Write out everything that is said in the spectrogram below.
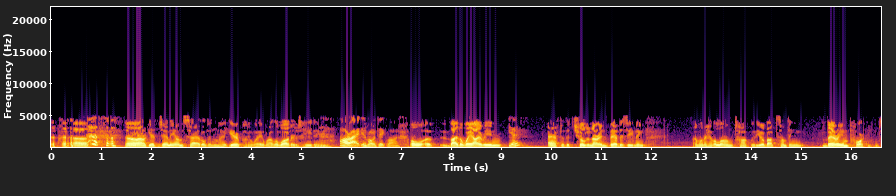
oh, I'll get Jenny unsaddled and my gear put away while the water's heating. All right, it won't take long. Oh, uh, by the way, Irene, Yes? after the children are in bed this evening, I want to have a long talk with you about something very important.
